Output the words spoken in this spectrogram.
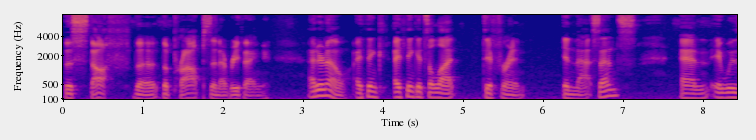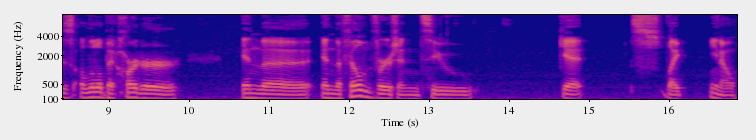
the stuff the the props and everything. I don't know. I think i think it's a lot different in that sense. And it was a little bit harder in the in the filmed version to get like you know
